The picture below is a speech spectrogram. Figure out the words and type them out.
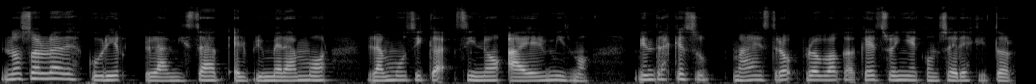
no solo a descubrir la amistad, el primer amor, la música, sino a él mismo, mientras que su maestro provoca que él sueñe con ser escritor.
